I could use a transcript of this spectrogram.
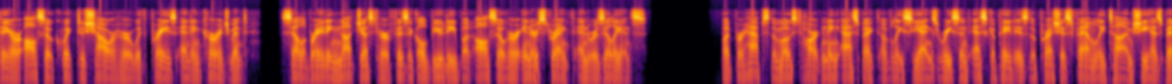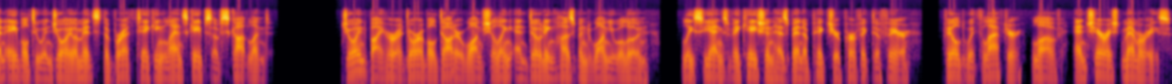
they are also quick to shower her with praise and encouragement, celebrating not just her physical beauty but also her inner strength and resilience. But perhaps the most heartening aspect of Li Xiang's recent escapade is the precious family time she has been able to enjoy amidst the breathtaking landscapes of Scotland. Joined by her adorable daughter Wang Shiling and doting husband Wang Yuelun, Li Xiang's vacation has been a picture-perfect affair, filled with laughter, love, and cherished memories.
